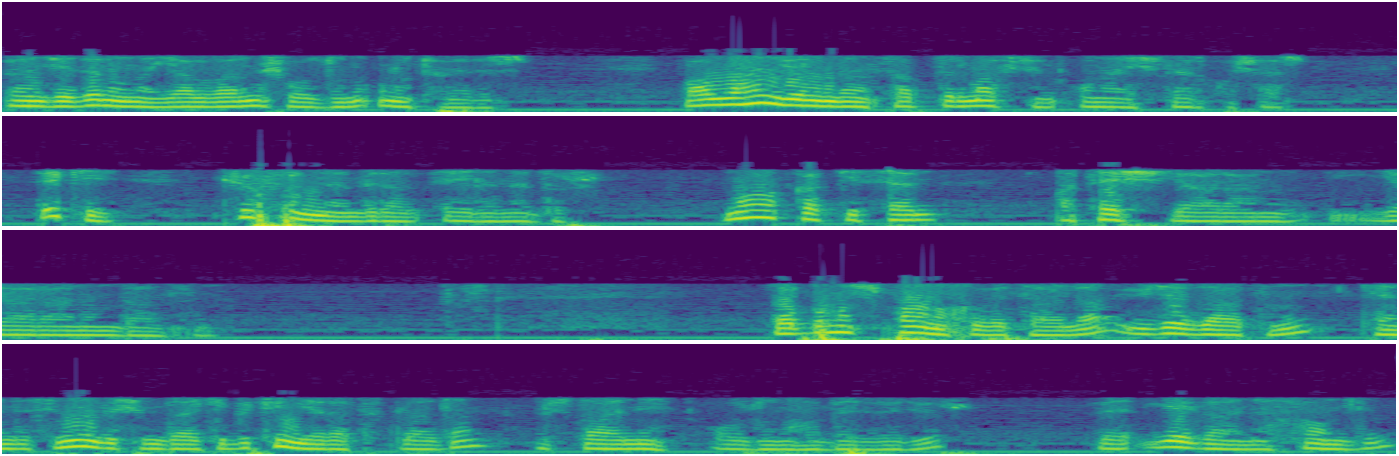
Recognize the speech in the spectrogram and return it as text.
önceden ona yalvarmış olduğunu unutuverir. Allah'ın yolundan saptırmak için ona eşler koşar. De ki küfründen biraz eğlene dur. Muhakkak ki sen ateş yaranı, yaranındansın. Rabbimiz Subhanahu ve Teala yüce zatının kendisinin dışındaki bütün yaratıklardan müstahni olduğunu haber veriyor ve yegane hamdın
